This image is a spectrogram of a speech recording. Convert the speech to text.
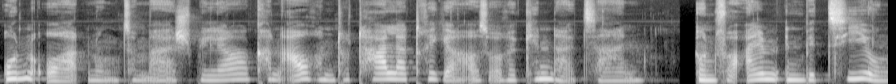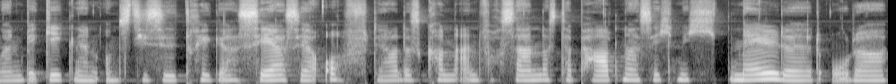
Unordnung zum Beispiel, ja, kann auch ein totaler Trigger aus eurer Kindheit sein. Und vor allem in Beziehungen begegnen uns diese Trigger sehr, sehr oft. Ja, das kann einfach sein, dass der Partner sich nicht meldet oder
